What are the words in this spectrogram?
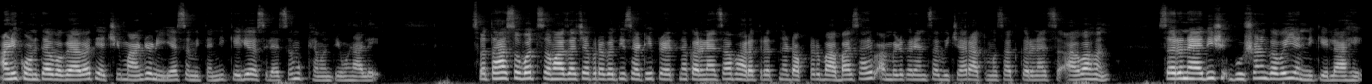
आणि कोणत्या वगळाव्यात याची मांडणी या समित्यांनी केली असल्याचं मुख्यमंत्री म्हणाले. स्वतःसोबत समाजाच्या प्रगतीसाठी प्रयत्न करण्याचा भारतरत्न डॉक्टर बाबासाहेब आंबेडकर यांचा विचार आत्मसात करण्याचं आवाहन सरन्यायाधीश भूषण गवई यांनी केलं आहे.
